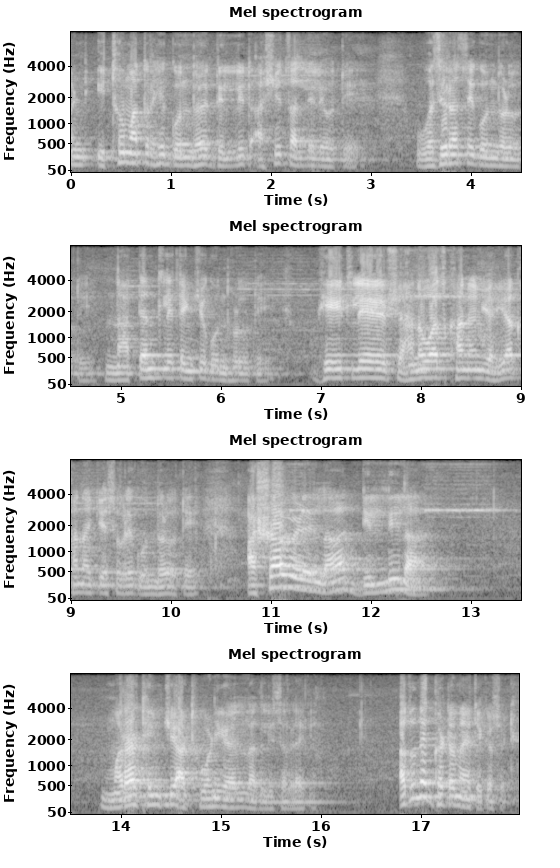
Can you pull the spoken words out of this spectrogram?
पण इथं मात्र हे गोंधळ दिल्लीत असे चाललेले होते. वजिराचे गोंधळ होते नात्यांतले त्यांचे गोंधळ होते. हे इथले शहानवाज खान आणि यहिया खानाचे सगळे गोंधळ होते. अशा वेळेला दिल्लीला मराठ्यांची आठवणी यायला लागली सगळ्याला अजून एक घटना आहे त्याच्यासाठी.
